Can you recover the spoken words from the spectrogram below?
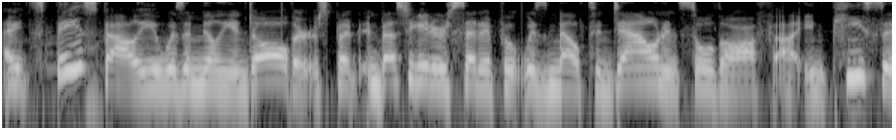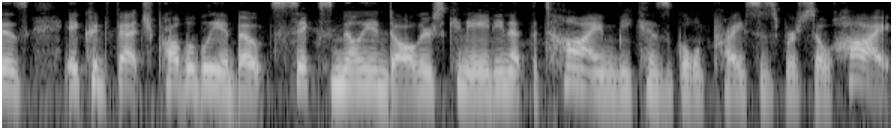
I mean, its face value was a million dollars, but investigators said if it was melted down and sold off uh, in pieces, it could fetch probably about $6 million Canadian at the time because gold prices were so high.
